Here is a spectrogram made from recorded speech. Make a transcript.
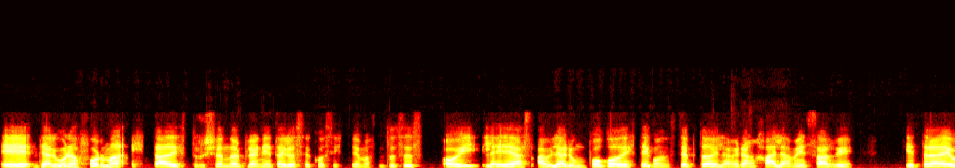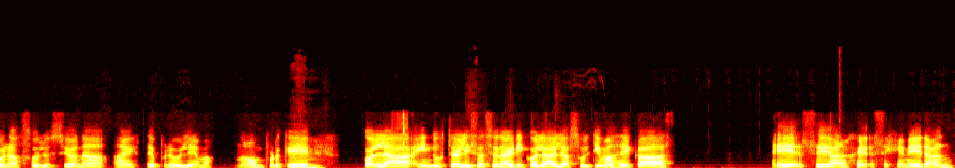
eh, de alguna forma está destruyendo el planeta y los ecosistemas. Entonces, hoy la idea es hablar un poco de este concepto de la granja a la mesa que, que trae una solución a, este problema, ¿no? Porque con la industrialización agrícola de las últimas décadas eh, se, se, generan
